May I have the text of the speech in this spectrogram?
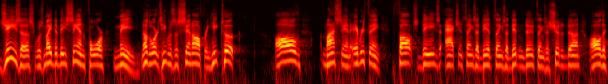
Jesus was made to be sin for me. In other words, he was a sin offering. He took all my sin, everything thoughts, deeds, actions, things I did, things I didn't do, things I should have done, all the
